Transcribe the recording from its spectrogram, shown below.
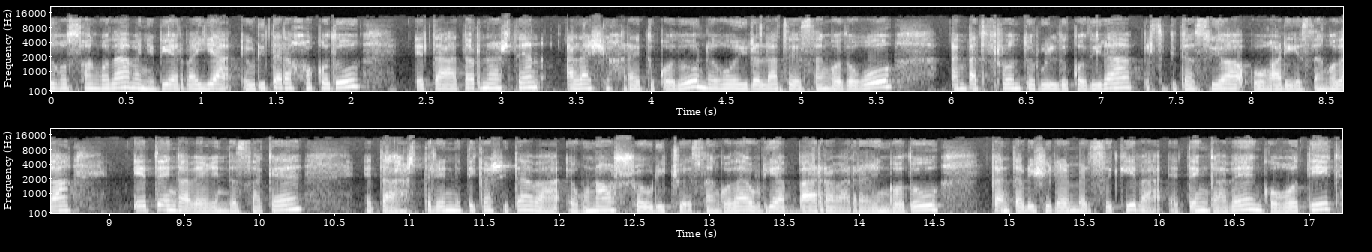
igo joango da, baina bihar baia euritara joko du, eta atorren astean alaxi jarraituko du, nego irolatze izango dugu, hainbat front hurbilduko dira, prezipitazioa ugari izango da, etengabe egin dezake, eta astelenetik hasita ba, eguna oso euritxu izango da, euria barra barra egingo du, kantauri xuren bertziki, ba, etengabe, gogotik,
